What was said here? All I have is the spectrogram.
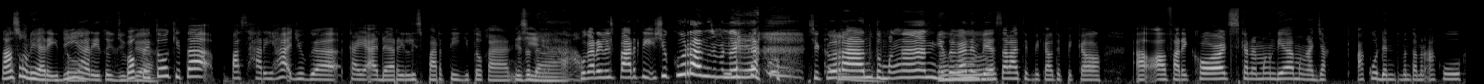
Langsung di hari itu. di hari itu juga. Waktu itu kita pas hari H juga kayak ada rilis party gitu kan. Ya, Iya. sedap. Bukan rilis party, syukuran sebenarnya. syukuran, tumpengan gitu kan yang Mhm. biasalah tipikal-tipikal uh, Alpha Records kan memang dia mengajak aku dan teman-teman aku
